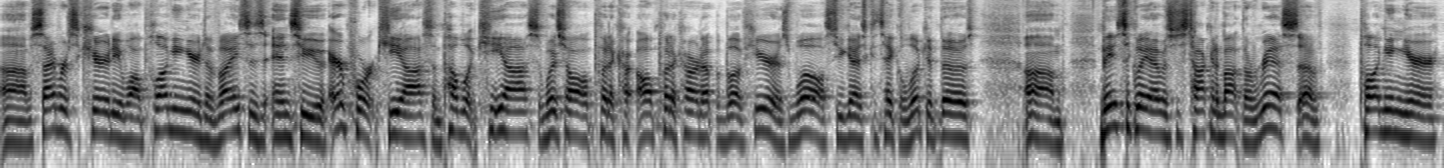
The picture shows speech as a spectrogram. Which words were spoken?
um, cybersecurity while plugging your devices into airport kiosks and public kiosks, which I'll put a I'll put a card up above here as well, so you guys can take a look at those. Um, basically, I was just talking about the risks of plugging your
